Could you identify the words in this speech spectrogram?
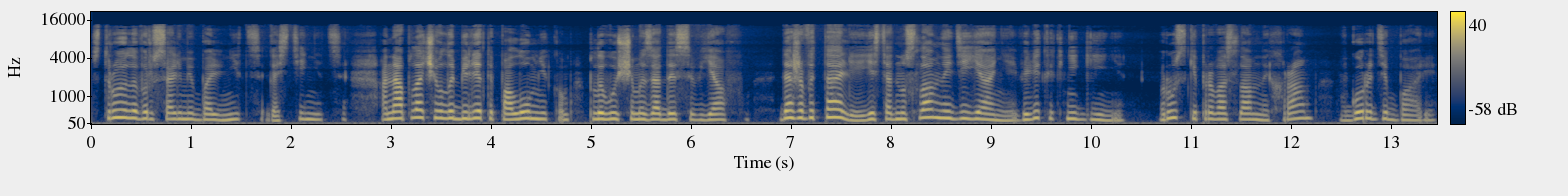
строила в Иерусалиме больницы, гостиницы. Она оплачивала билеты паломникам, плывущим из Одессы в Яфу, даже в Италии есть одно славное деяние великой княгини – русский православный храм в городе Бари,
